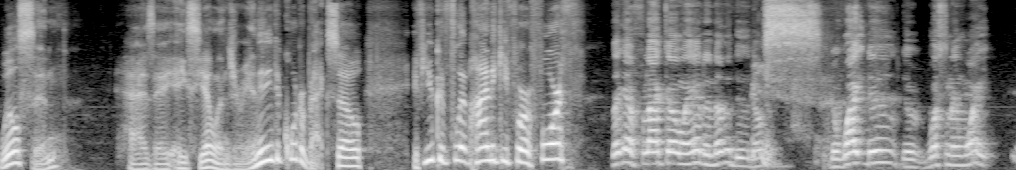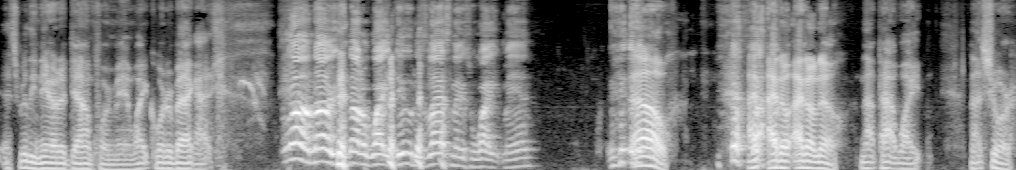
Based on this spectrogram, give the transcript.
Wilson has a ACL injury, and they need a quarterback. So, if you could flip Heinicke for a fourth, they got Flacco and another dude, don't The white dude, the what's the name? White. That's really narrowed it down for me, man. White quarterback. I... no, no, he's not a white dude. His last name's White, man. Oh, I, I, don't, I don't know. Not Pat White. Not sure.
